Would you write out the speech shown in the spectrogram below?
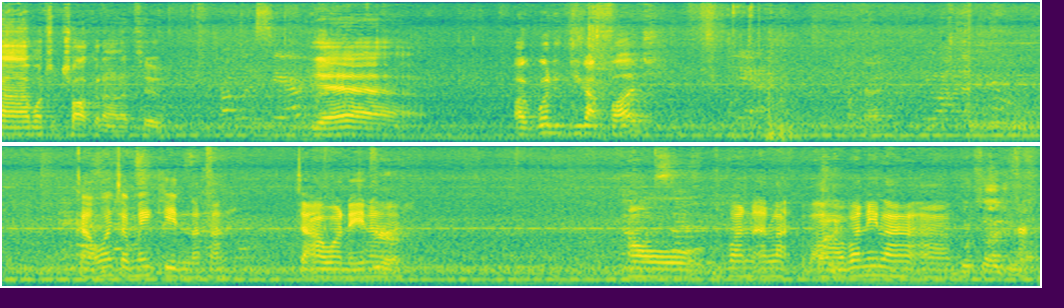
uh, I want some chocolate on it too. Chocolate syrup? Yeah. Uh, what did you got? Fudge? Yeah. Okay. You want that? กะว่าจะไม่กินนะคะ จะเอาอันนี้นะคะ Here. เอาวันอะไรอ่าวานิลาอ่า What size you want?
